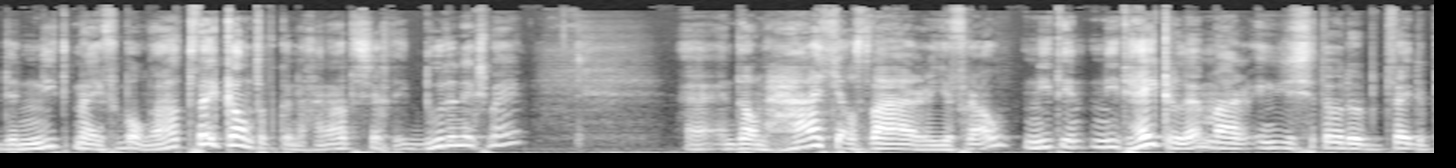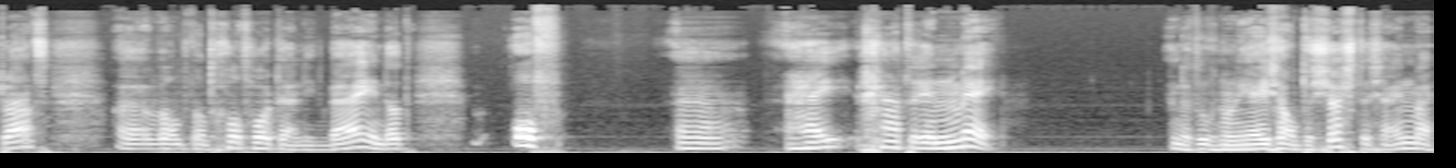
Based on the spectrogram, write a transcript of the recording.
er niet mee verbonden. Hij had twee kanten op kunnen gaan. Hij had gezegd, ik doe er niks mee. Uh, en dan haat je als het ware je vrouw. Niet, in, niet hekelen, maar je zit er op de tweede plaats. want, want God hoort daar niet bij. En dat, of hij gaat erin mee. En dat hoeft nog niet eens enthousiast te zijn, maar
